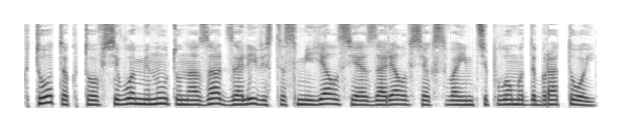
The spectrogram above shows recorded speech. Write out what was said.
Кто-то, кто всего минуту назад заливисто смеялся и озарял всех своим теплом и добротой.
